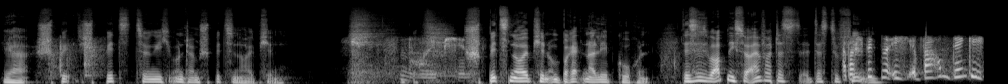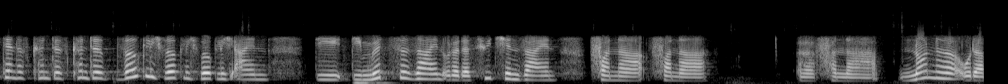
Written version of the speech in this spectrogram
Ja, spi spitzzüngig unterm Spitzenhäubchen. Spitzenhäubchen und Brettner Lebkuchen. Das ist überhaupt nicht so einfach, das, das zu Aber finden. Spitzen, ich, warum denke ich denn, das könnte, das könnte wirklich, wirklich, wirklich ein, die, die Mütze sein oder das Hütchen sein von einer, von einer, äh, von einer Nonne oder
